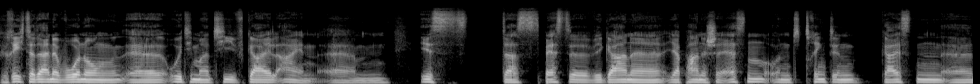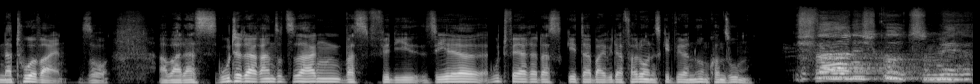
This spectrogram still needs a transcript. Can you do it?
richte deine Wohnung äh, ultimativ geil ein, ähm, isst das beste vegane japanische Essen und trink den geisten äh, Naturwein. So. Aber das Gute daran sozusagen, was für die Seele gut wäre, das geht dabei wieder verloren. Es geht wieder nur um Konsum. Ich war nicht gut zu mir.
